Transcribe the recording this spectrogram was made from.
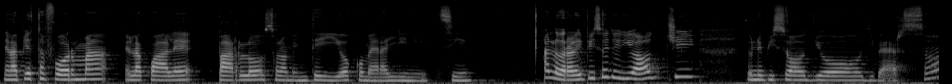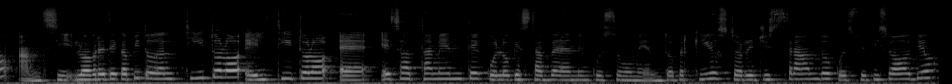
nella piattaforma nella quale parlo solamente io come era agli inizi. Allora, l'episodio di oggi è un episodio diverso, anzi lo avrete capito dal titolo e il titolo è esattamente quello che sta avvenendo in questo momento, perché io sto registrando questo episodio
